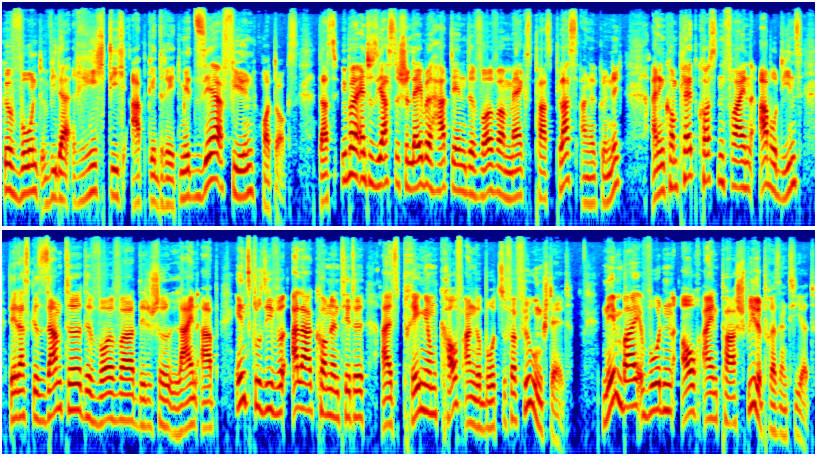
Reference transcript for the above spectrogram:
gewohnt wieder richtig abgedreht mit sehr vielen Hotdogs. Das überenthusiastische Label hat den Devolver Max Pass Plus angekündigt, einen komplett kostenfreien Abo-Dienst, der das gesamte Devolver Digital Line-up inklusive aller kommenden Titel als Premium-Kaufangebot zur Verfügung stellt. Nebenbei wurden auch ein paar Spiele präsentiert.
